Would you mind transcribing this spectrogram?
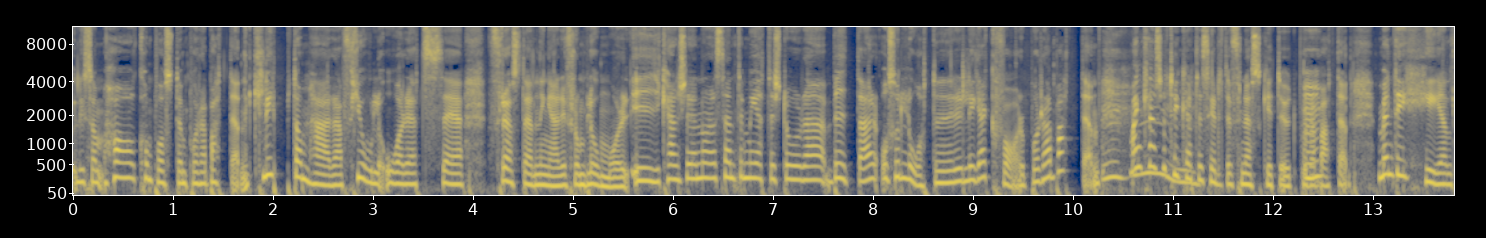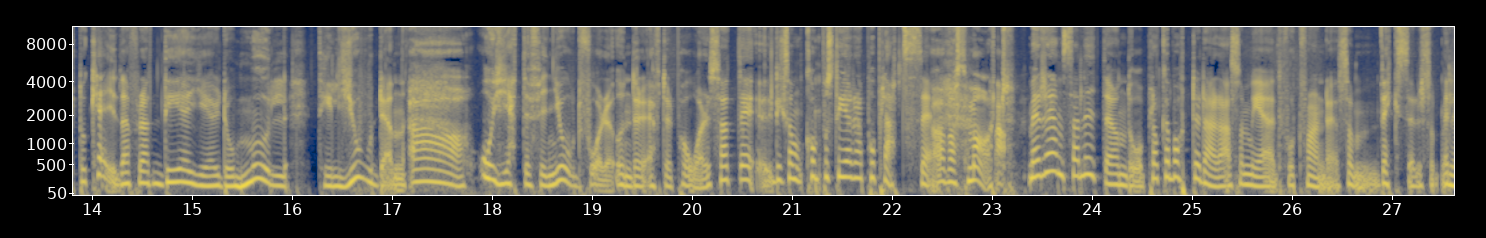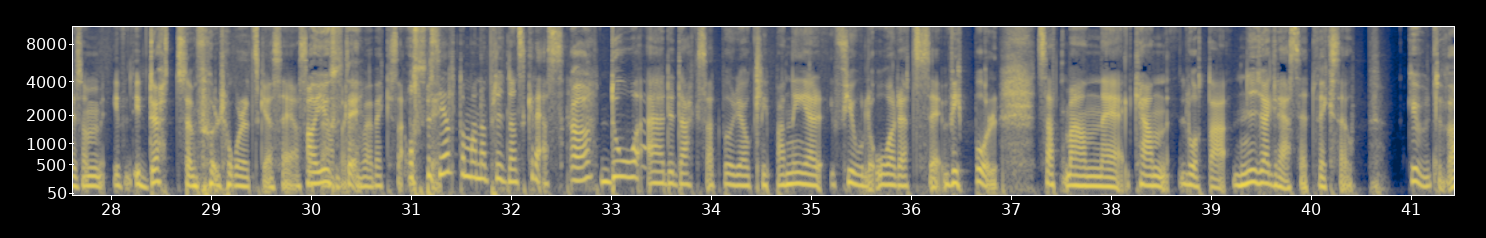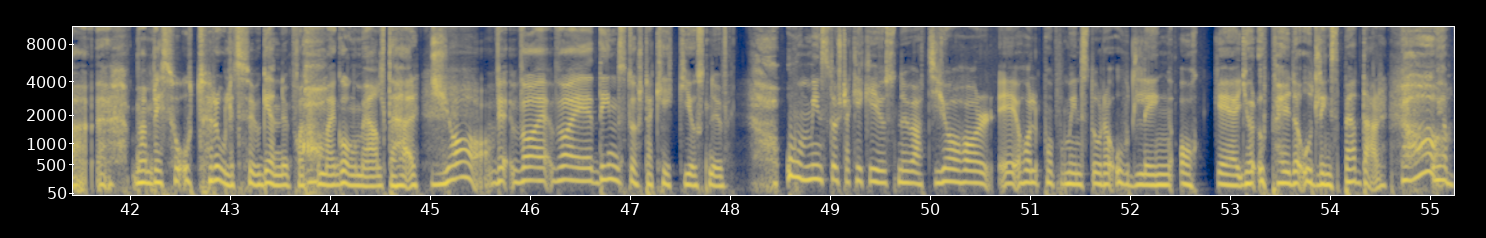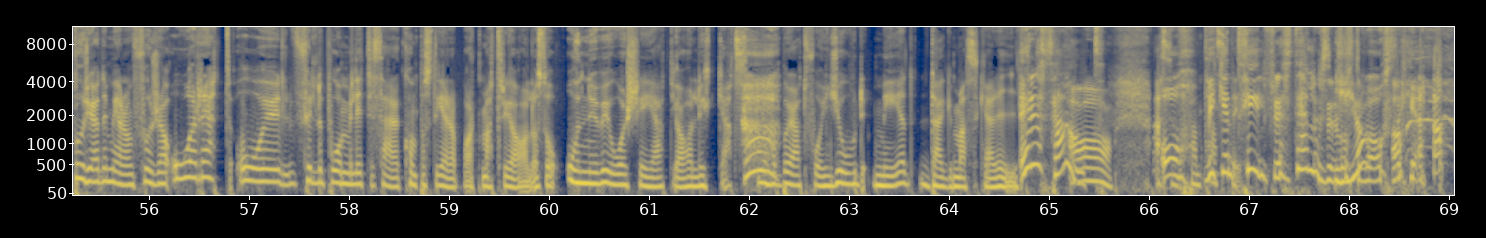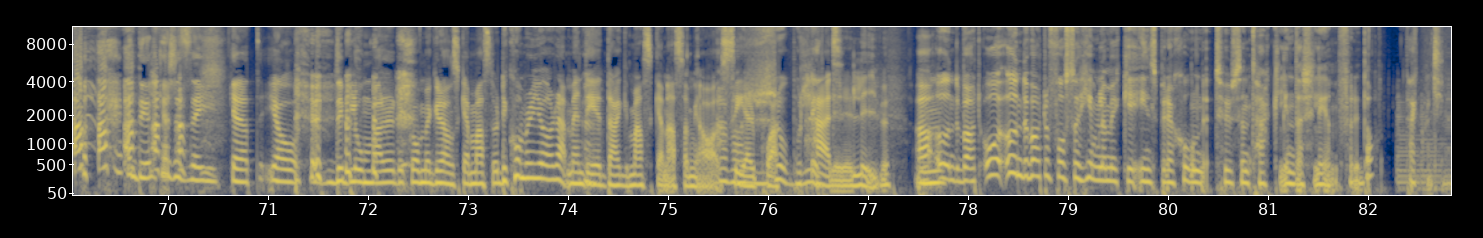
liksom, ha komposten på rabatten. Klipp de här fjolårets eh, fröställningar ifrån blommor i kanske några centimeter stora bitar och så låter ni det ligga kvar på rabatten. Man kanske tycker att det ser lite fnöskigt ut på rabatten, men det är helt okej, därför att det ger då mull till jorden. Ah. Och jättefin jord får det under efter ett par år. Så att eh, liksom kompostera på plats. Ja, vad smart. Ja, men rensa lite ändå. Plocka bort det där som är fortfarande som växer, som, eller som är dött sen förra året ska jag säga. Så att just det. kan växa. Och speciellt om man har prydnadsgräs. Ja. Då är det dags att börja att klippa ner fjolårets eh, vippor, så att man eh, kan låta nya gräset växa upp. Gud, vad, eh, man blir så otroligt sugen nu på att komma igång med allt det här. Ja. V- vad, vad är din största kick just nu? Oh, min största kick är just nu att jag har, eh, håller på på min stora odling och eh, gör upphöjda odlingsbäddar. Ja. Och jag började med dem förra året och eh, fyllde på med lite så här komposterbart material och så. Och nu i år ser jag att jag har lyckats. Jag har börjat få en jord med dagmaskari. Är det sant? Ja, alltså fantastiskt. vilken tillfredsställelse det måste Ja. vara att se. En del kanske säger att ja, det blommar och det kommer grönska massor. Det kommer det göra, men det är dagmaskarna som jag vad ser på att roligt. här är det liv. Ja, Underbart. Och underbart att få så himla mycket inspiration. Tusen tack Linda Kjellén för idag. Tack Martina.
